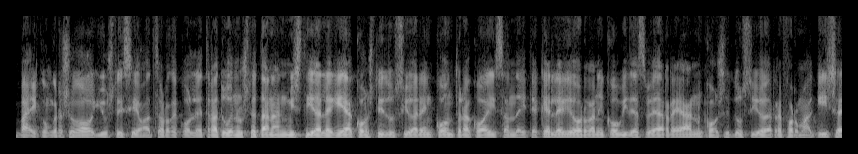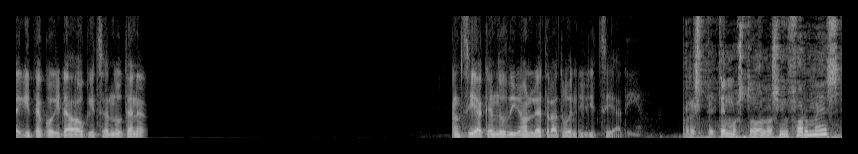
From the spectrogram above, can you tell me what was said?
Bai, Kongresuko Justizia Batzordeko letratuen ustetan amnistia legea konstituzioaren kontrakoa izan daiteke lege organiko bidez beharrean konstituzio erreforma gisa egiteko iradokitzen duten Antziak kendu dion letratuen iritziari. Respetemos todos los informes,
